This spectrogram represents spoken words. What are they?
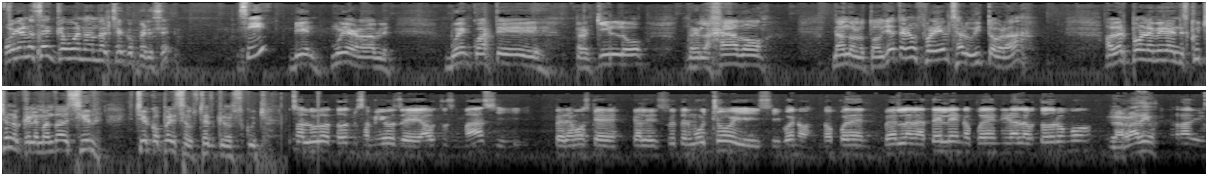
Oigan, ¿no saben qué buena anda el Checo Pérez? Eh? ¿Sí? Bien, muy agradable. Buen cuate, tranquilo, relajado, dándolo todo. Ya tenemos por ahí el saludito, ¿verdad? A ver, ponle, miren, escuchen lo que le mandó a decir Checo Pérez a usted que nos escucha. Un saludo a todos mis amigos de Autos y más y esperemos que, que la disfruten mucho y si, bueno, no pueden verla en la tele, no pueden ir al autódromo. La radio. La radio.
